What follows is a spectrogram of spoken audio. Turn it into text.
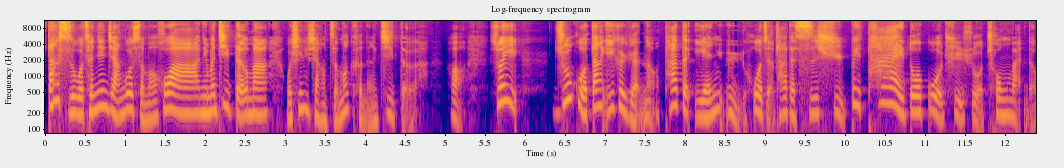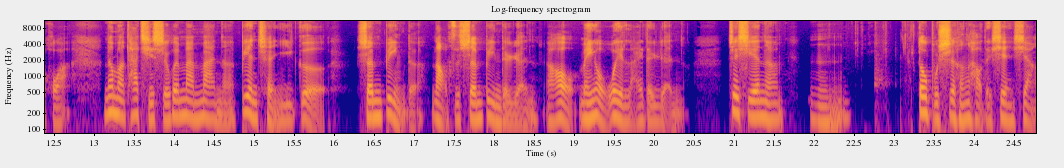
当时我曾经讲过什么话啊？你们记得吗？我心里想，怎么可能记得啊？哈，所以，如果当一个人呢，他的言语或者他的思绪被太多过去所充满的话，那么他其实会慢慢呢变成一个生病的、脑子生病的人，然后没有未来的人。这些呢，嗯。都不是很好的现象。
